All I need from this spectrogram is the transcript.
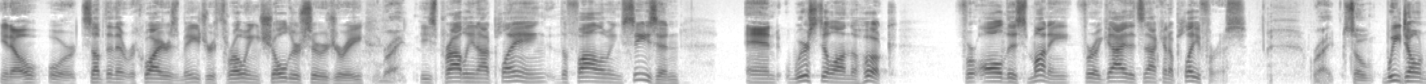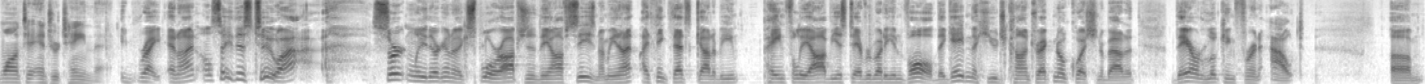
you know, or something that requires major throwing shoulder surgery, Right. He's probably not playing the following season, and we're still on the hook for all this money for a guy that's not going to play for us. Right. So We don't want to entertain that. Right, and I, I'll say this too. I certainly they're going to explore options in the offseason. I mean, I, I think that's got to be painfully obvious to everybody involved. They gave him the huge contract, no question about it. They are looking for an out. Um,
